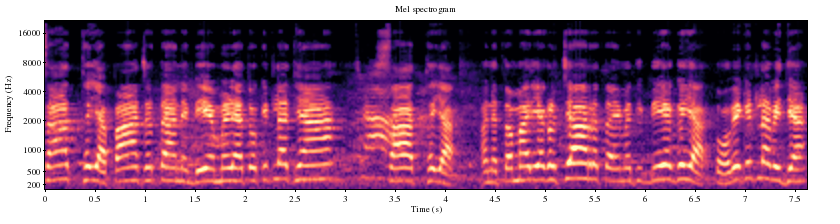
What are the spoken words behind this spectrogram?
સાત થયા. પાંચ હતા અને બે મળ્યા. તો કેટલા થયા? સાત થયા. અને તમારી આગળ ચાર હતા એમાંથી બે ગયા. તો હવે કેટલા વધ્યા?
